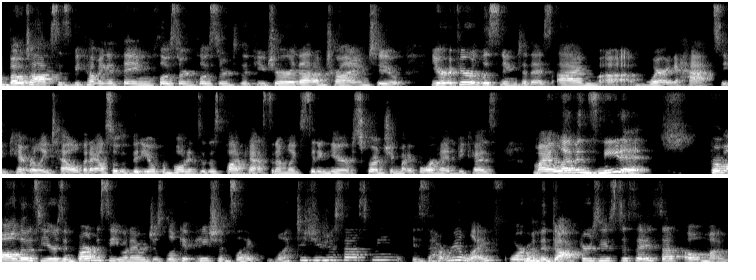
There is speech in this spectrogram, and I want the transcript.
Botox is becoming a thing closer and closer into the future that I'm trying to. You're if you're listening to this, I'm uh, wearing a hat, so you can't really tell. But I also have a video component to this podcast, and I'm like sitting here scrunching my forehead because my 11s need it from all those years in pharmacy when I would just look at patients like, what did you just ask me? Is that real life? Or when the doctors used to say stuff, oh my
